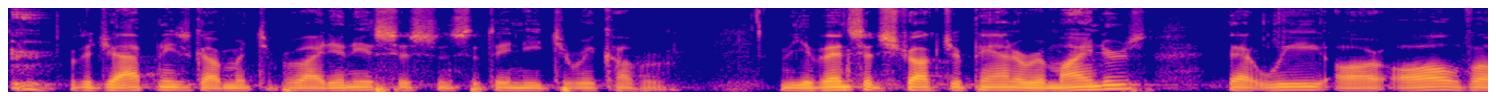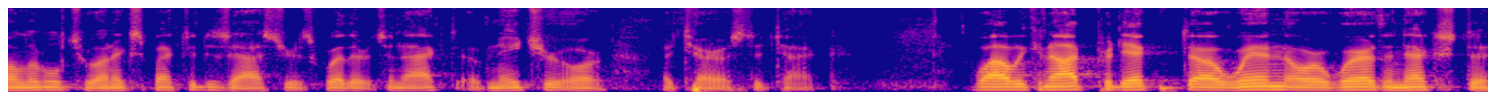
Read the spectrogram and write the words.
with the Japanese government to provide any assistance that they need to recover. The events that struck Japan are reminders that we are all vulnerable to unexpected disasters, whether it's an act of nature or a terrorist attack. While we cannot predict uh, when or where the next uh,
